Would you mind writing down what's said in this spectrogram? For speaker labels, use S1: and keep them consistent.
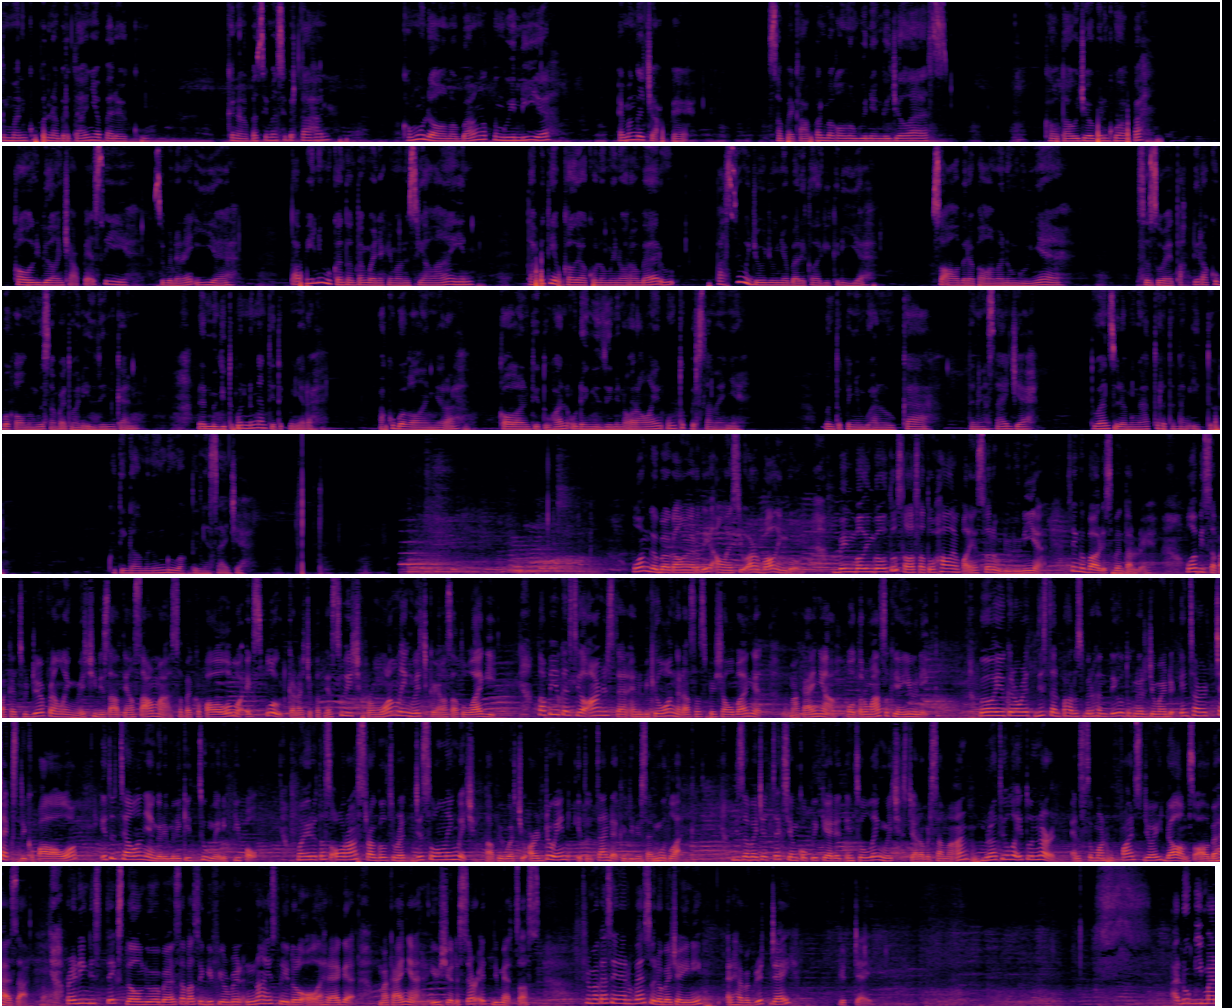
S1: Temanku pernah bertanya padaku, kenapa sih masih bertahan? Kamu udah lama banget nungguin dia. Emang gak capek? Sampai kapan bakal nungguin yang gak jelas? Kau tahu jawabanku apa? Kalau dibilang capek sih, sebenarnya iya. Tapi ini bukan tentang banyaknya manusia lain. Tapi tiap kali aku nemuin orang baru, pasti ujung-ujungnya balik lagi ke dia. Soal berapa lama nunggunya, Sesuai takdir aku bakal nunggu sampai Tuhan izinkan. Dan begitu pun dengan titik menyerah. Aku bakalan nyerah kalau nanti Tuhan udah ngizinin orang lain untuk bersamanya. Untuk penyembuhan luka, tenang saja. Tuhan sudah mengatur tentang itu. Ku tinggal menunggu waktunya saja.
S2: Lo nggak bakal ngerti unless you are bilingual. Being bilingual tuh salah satu hal yang paling seru di dunia. Think about it sebentar deh. Lo bisa pakai two different language di saat yang sama sampai kepala lo mau explode karena cepatnya switch from one language ke yang satu lagi. Tapi you can still understand and bikin lo ngerasa spesial banget. Makanya lo termasuk yang unik. Bahwa you can read this tanpa harus berhenti untuk nerjemahin the entire text di kepala lo, itu talent yang gak dimiliki too many people. Mayoritas orang struggle to read just one language, tapi what you are doing itu tanda kejeniusan mutlak. Bisa baca teks yang complicated into language secara bersamaan, berarti lo itu nerd and someone who finds joy dalam soal bahasa. Reading this text dalam dua bahasa pasti give your brain a nice little olahraga. Makanya, you should share it di medsos. Terima kasih in advance sudah baca ini, and have a great day. Good day. Aduh gimana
